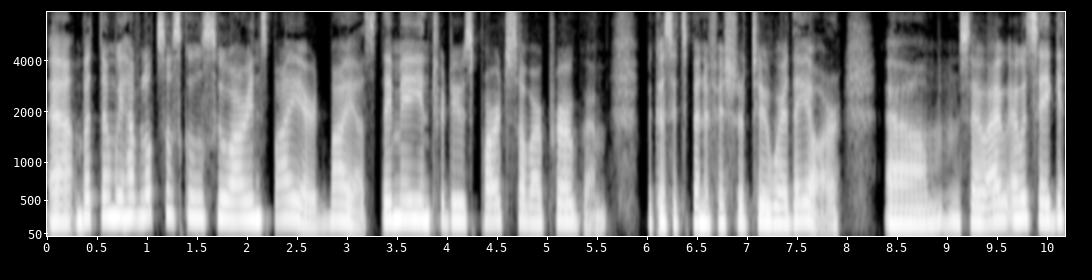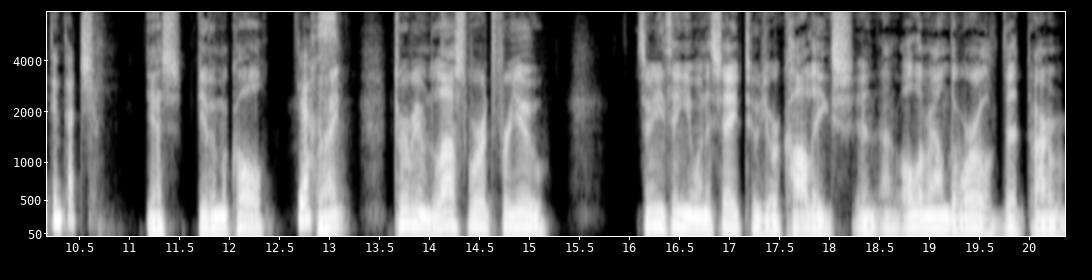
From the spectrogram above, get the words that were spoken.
Uh, but then we have lots of schools who are inspired by us. They may introduce parts of our program because it's beneficial to where they are. Um, so I, I would say get in touch. Yes, give them a call. Yes. Right? Torbjörn, last word for you. Is there anything you want to say to your colleagues and uh, all around the world that are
